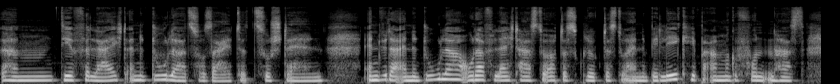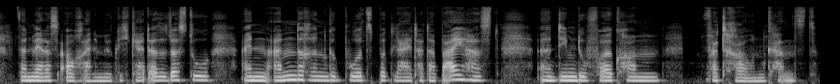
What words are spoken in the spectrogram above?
ähm, dir vielleicht eine Dula zur Seite zu stellen. Entweder eine Dula oder vielleicht hast du auch das Glück, dass du eine Beleghebamme gefunden hast. Dann wäre das auch eine Möglichkeit. Also, dass du einen anderen Geburtsbegleiter dabei hast, äh, dem du vollkommen vertrauen kannst.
